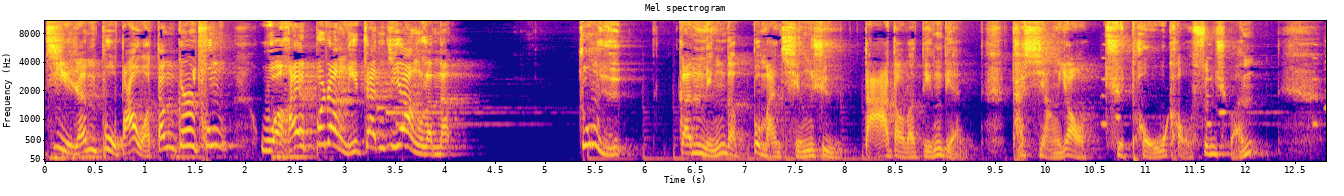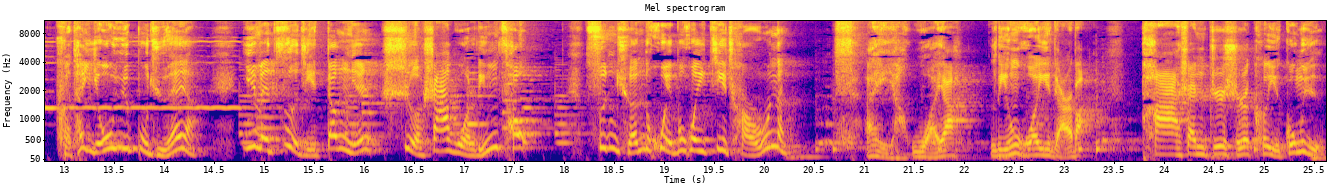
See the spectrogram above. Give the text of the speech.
既然不把我当根葱，我还不让你蘸酱了呢。终于，甘宁的不满情绪达到了顶点，他想要去投靠孙权，可他犹豫不决呀，因为自己当年射杀过凌操，孙权会不会记仇呢？哎呀，我呀，灵活一点吧。他山之石可以攻玉，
